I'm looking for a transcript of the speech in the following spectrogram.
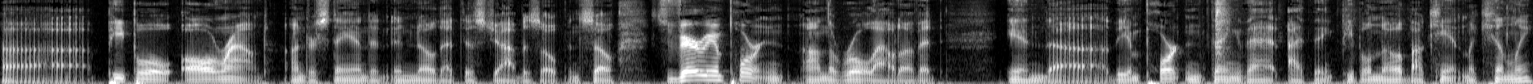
uh, people all around understand and, and know that this job is open. So it's very important on the rollout of it. And uh, the important thing that I think people know about Canton McKinley,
